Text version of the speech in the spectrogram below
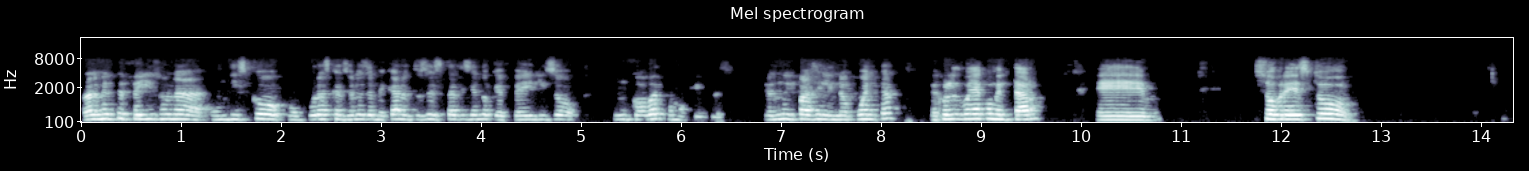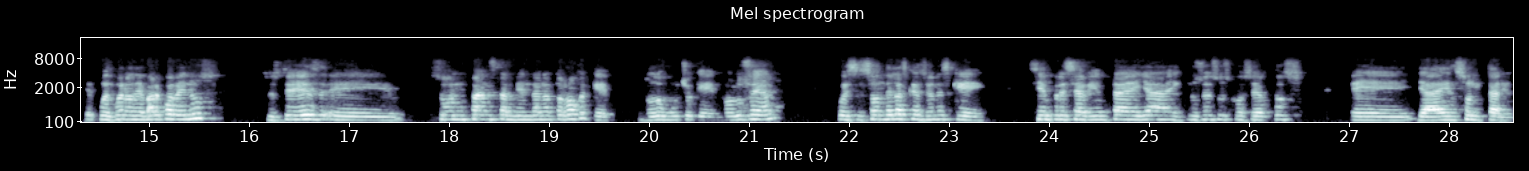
realmente Faye hizo una, un disco con puras canciones de Mecano, entonces estás diciendo que Faye hizo un cover como que pues, es muy fácil y no cuenta. Mejor les voy a comentar eh, sobre esto, pues bueno, de Barco a Venus. Si ustedes eh, son fans también de Ana Roja, que dudo mucho que no lo sean, pues son de las canciones que siempre se avienta ella, incluso en sus conciertos, eh, ya en solitario.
